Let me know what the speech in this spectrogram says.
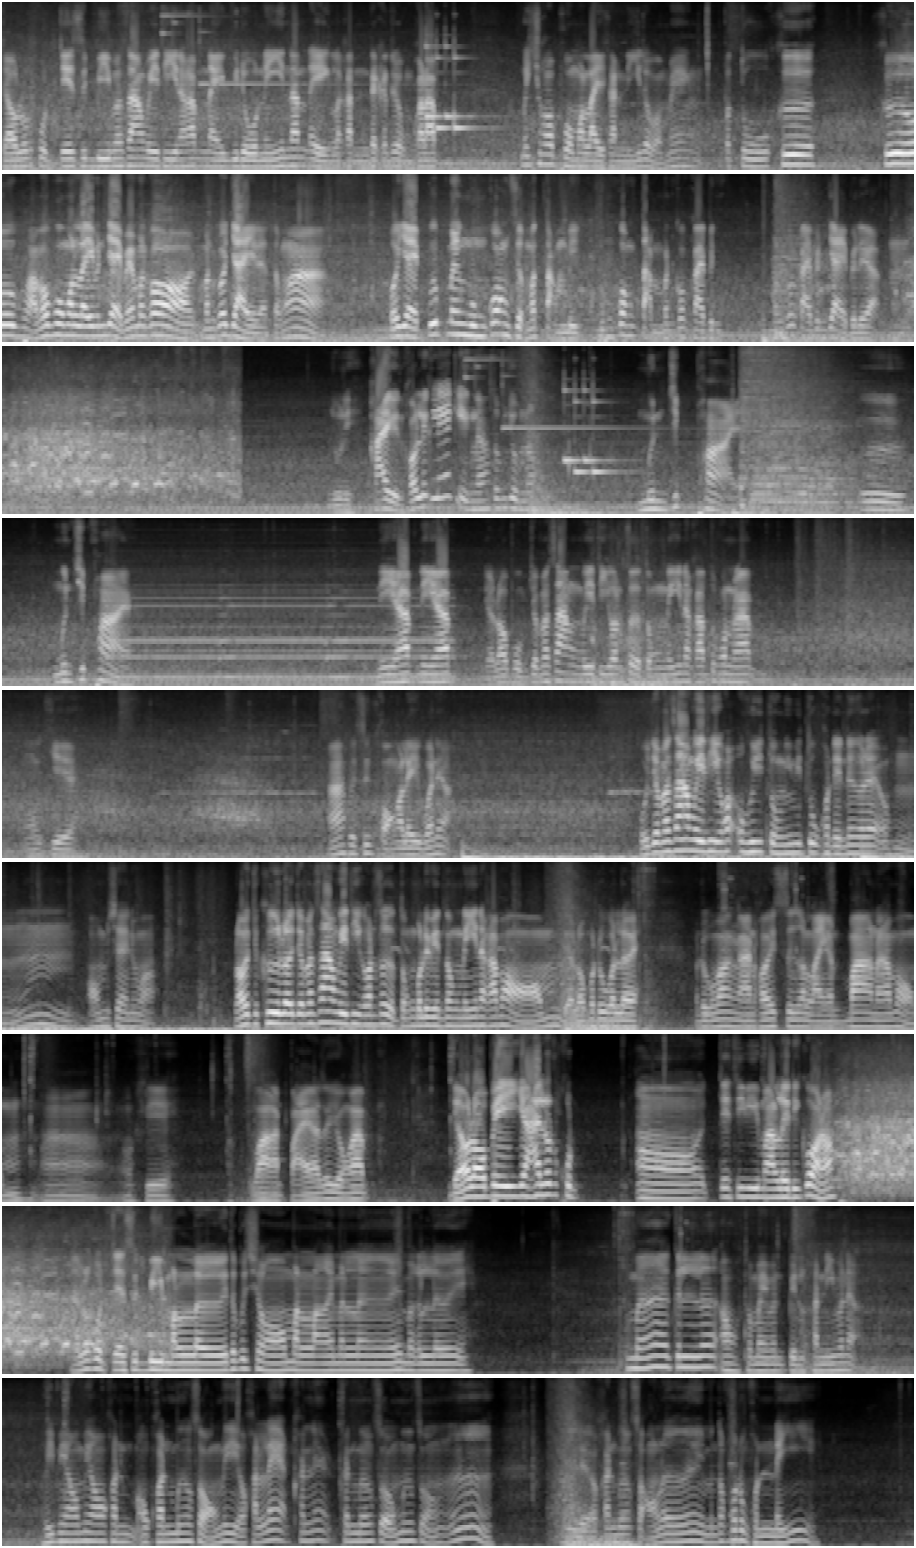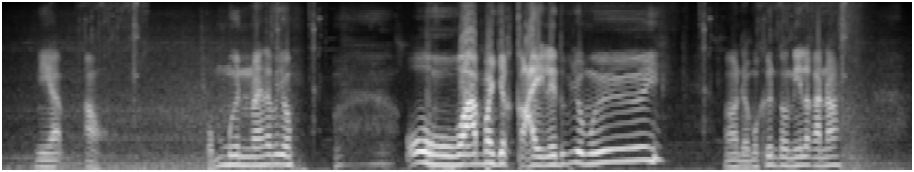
จะเอารถขุด JCB มาสร้างเวทีนะครับ ในวิดีโอนี้นั่นเองละกันนะครับผมครับ ไม่ชอบพวงมาลัยคันนี้เลยวะแม่งประตูคือ คือถามว่าพวงมาลัยมันใหญ่ไหมมันก็มันก็ใหญ่แหละแต่ว่าพอใหญ่ปุ๊บแม่งมุมกล้องเสือกมาต่ำอีกมุมกล้องต่ำมันก็กลายเป็น มันก็กลายเป็นใหญ่ไปเลยอะดูดิใครอื่นเขาเล็กๆเองนะท่านผู้ชมเนาะมึนชิบหายเออมึนชิบหาย นี่ครับนี่ครับ เดี๋ยวเราผมจะมาสร้างเวทีคอนเสิร์ตตรงนี้นะครับ ทุกคนครับ โอเคฮะไปซื้อของอะไรวะเนี่ย ผมจะมาสร้างเวทีเขาโอ้ยตรงนี้มีตู้คอนเทนเนอร์ด้วยอื้อหื อ๋อไม่ใช่นี่หว่าเราจะคือเราจะมาสร้างเวทีคอนเสิร์ตตรงบริเวณตรงนี้นะครับหอมเดี๋ยวเรามาดูกันเลย มาดูกันว่างานเขาให้ซื้ออะไรกันบ้างนะครับผมอ่าโอเคว่ากันไปครับทุกท่านครับ เดี๋ยวเราไปย้ายรถขุดเอ่อ JCB มาเลยดีกว่าเนาะเดี๋ยวรถขุด JCB มาเลยท่านผู้ชมมาเลยมาเลยมากันเลยมากันเลยเอ้าทำไมมันเป็นคันนี้วะเนี่ย เฮ้ยไม่เอาไม่เอาคันเอาคันเมืองสองดิเอาคันแรกคันแรกคันเมืองสองเมืองสองเออนี่เลยเอาคันเมืองสองเลย มันต้องพ่อหนุ่มคนนี้นี่ครับเอาผมมึนไหมท่านผู้ชมโอ้ว้ามาจะไกลเลยท่านผู้ชมเอ้ยอ่าเดี๋ยวมาขึ้นตรงนี้แล้วกันเนาะ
